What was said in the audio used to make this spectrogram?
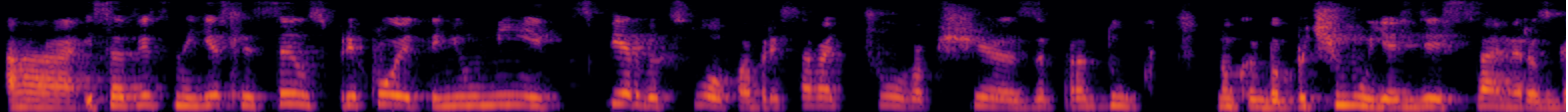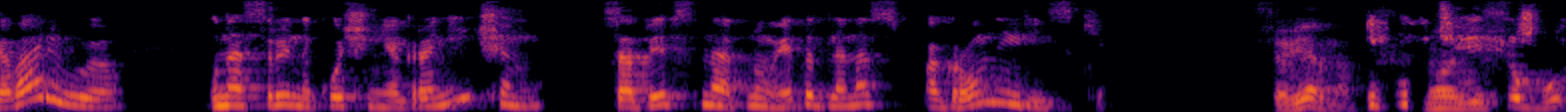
А, и, соответственно, если sales приходит и не умеет с первых слов обрисовать, что вообще за продукт, ну, как бы, почему я здесь с вами разговариваю, у нас рынок очень ограничен, соответственно, ну, это для нас огромные риски. Все верно. И Но еще, что...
